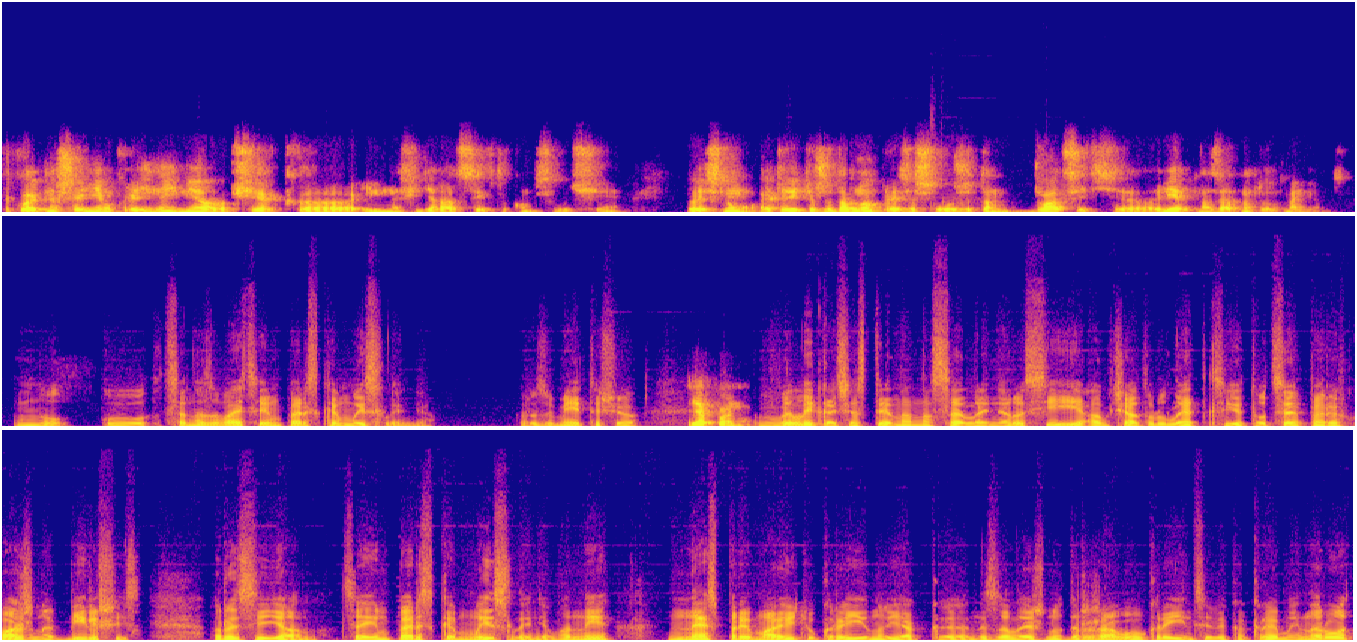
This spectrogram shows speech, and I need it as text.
Какое отношение Украина имела вообще к э, именно федерации в таком случае? То есть, ну, это ведь уже давно произошло, уже там 20 э, лет назад на тот момент. Ну, о, це називається імперське мислення. Розумієте, що Я понял. велика частина населення Росії, а в чат рулетки, то це переважна більшість росіян, це імперське мислення. Вони не сприймають Україну як е, незалежну державу, українців як окремий народ.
